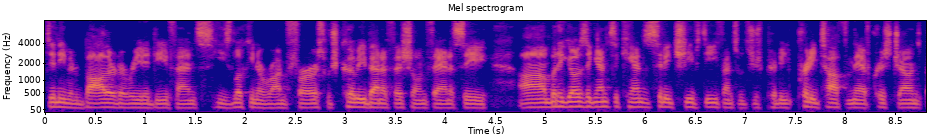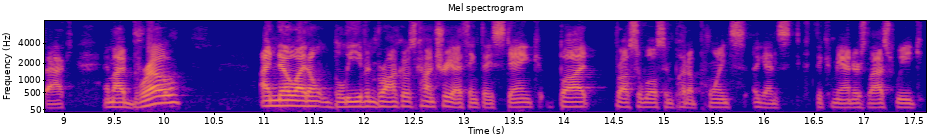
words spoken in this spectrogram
didn't even bother to read a defense. He's looking to run first, which could be beneficial in fantasy. Um, but he goes against the Kansas City Chiefs defense, which is pretty pretty tough, and they have Chris Jones back. And my bro, I know I don't believe in Broncos country. I think they stink, but Russell Wilson put up points against the Commanders last week,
